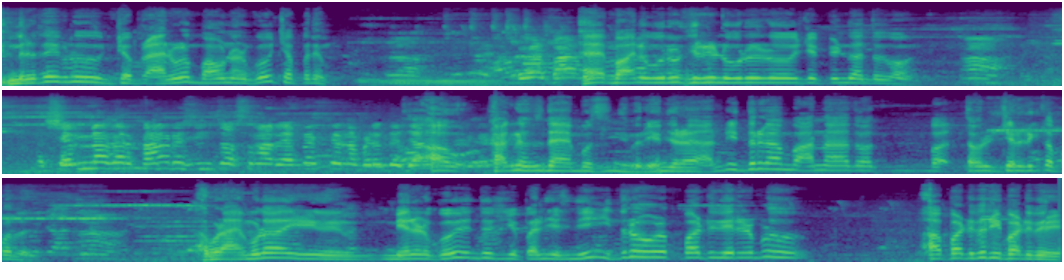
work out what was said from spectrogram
ఎమ్మెల్యే ఇప్పుడు చెప్ప ఆయన కూడా బాగున్నాడు అనుకో చెప్పలేము ఆ, ఇప్పుడు కూడా బా- ఏ, బాగానే ఊరు తిరిగిండు ఊరు చెప్పిండు అంత బాగుంది. కాంగ్రెస్ నుంచి ఉంది, ఆయన వస్తుంది మరి. ఏం చేయాలి అంటే ఇద్దరుగా అన్న తమ చెల్లెడికి తప్పదు అప్పుడు ఆయన కూడా ఈ మేనడుకో ఎందుకు పని చేసింది? ఇద్దరు పార్టీ వేరేటప్పుడు ఆ పార్టీ వేరు ఈ పార్టీ వేరే.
